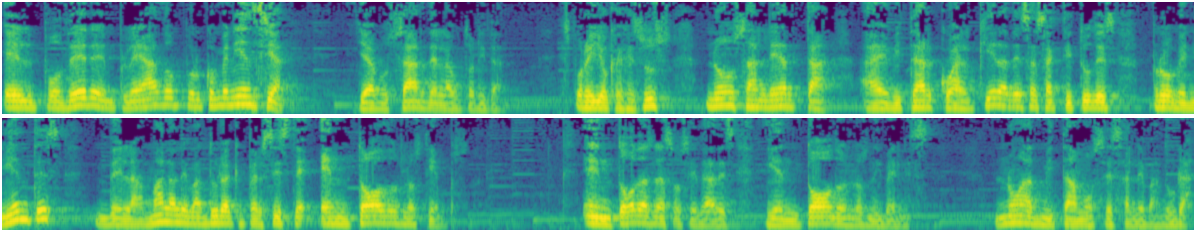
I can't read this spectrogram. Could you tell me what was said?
el poder empleado por conveniencia y abusar de la autoridad. Es por ello que Jesús nos alerta a evitar cualquiera de esas actitudes provenientes de la mala levadura que persiste en todos los tiempos, en todas las sociedades y en todos los niveles. No admitamos esa levadura,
